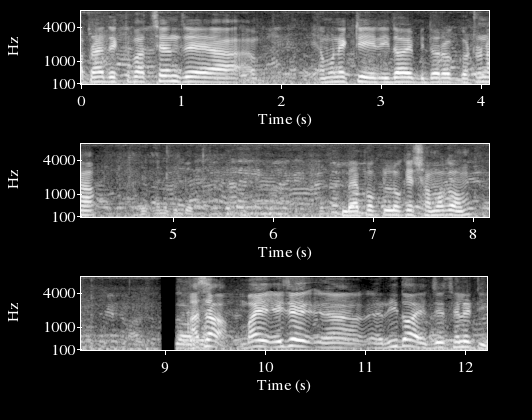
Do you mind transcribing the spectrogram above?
আপনারা দেখতে পাচ্ছেন যে এমন একটি হৃদয় বিদরক ঘটনা। ব্যাপক লোকের সমাগম। আচ্ছা ভাই এই যে হৃদয় যে ছেলেটি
